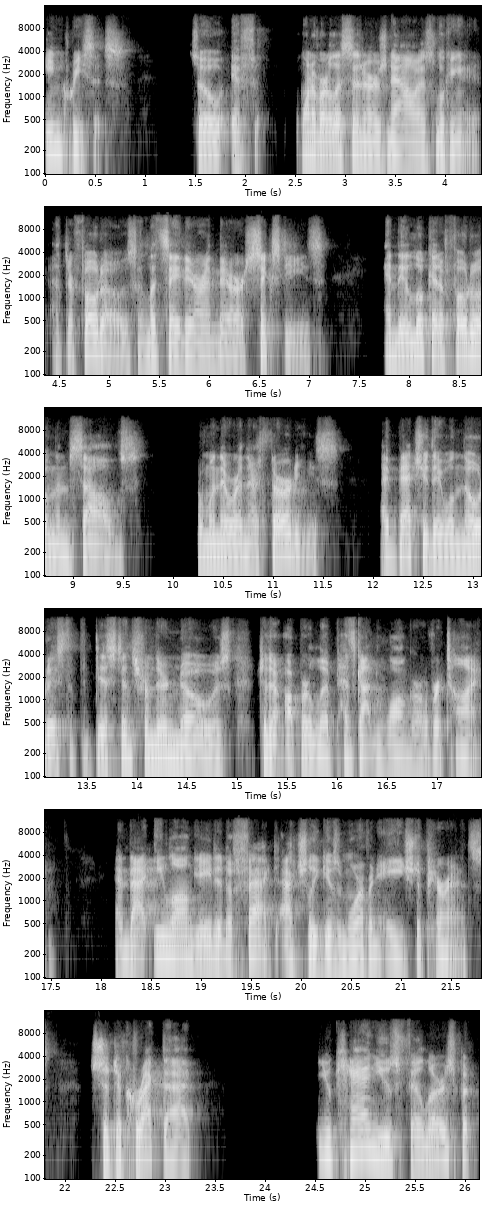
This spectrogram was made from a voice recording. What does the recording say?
increases. So if one of our listeners now is looking at their photos, and let's say they're in their 60s, and they look at a photo of themselves from when they were in their 30s, I bet you they will notice that the distance from their nose to their upper lip has gotten longer over time. And that elongated effect actually gives more of an aged appearance. So, to correct that, you can use fillers, but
